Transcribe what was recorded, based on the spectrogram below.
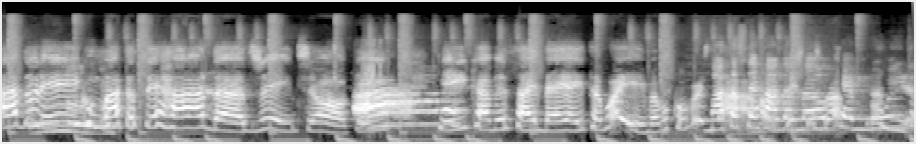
Adorei, com matas cerradas, gente, ó. Quem, Ah, quem encabeçar a ideia aí, tamo aí, vamos conversar. Mata Serrada Vamos não, que é muito.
